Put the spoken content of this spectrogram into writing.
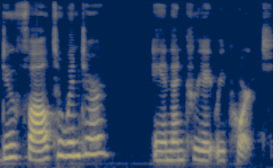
Do fall to winter and then create report.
